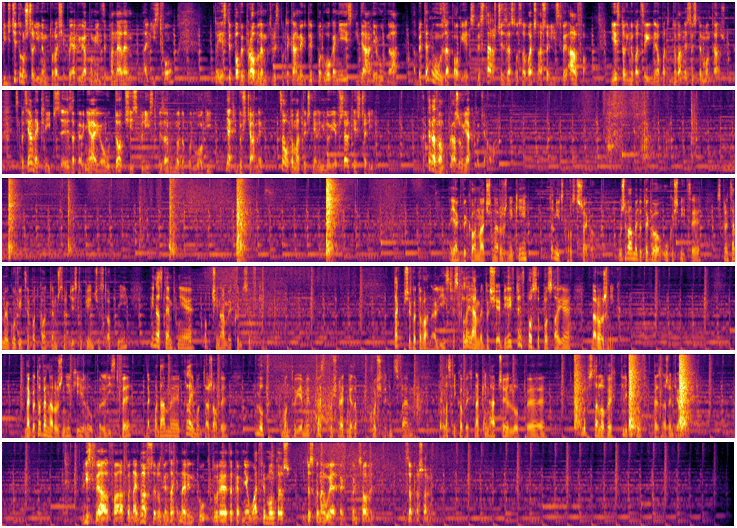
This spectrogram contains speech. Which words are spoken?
Widzicie tą szczelinę, która się pojawiła pomiędzy panelem a listwą? To jest typowy problem, który spotykamy, gdy podłoga nie jest idealnie równa. Aby temu zapobiec, wystarczy zastosować nasze listwy alfa. Jest to innowacyjny, opatentowany system montażu. Specjalne klipsy zapewniają docisk listwy zarówno do podłogi, jak i do ściany, co automatycznie eliminuje wszelkie szczeliny. A teraz Wam pokażę, jak to działa. Jak wykonać narożniki? To nic prostszego. Używamy do tego ukośnicy, skręcamy głowicę pod kątem 45 stopni i następnie obcinamy końcówki. Tak przygotowane listwy sklejamy do siebie i w ten sposób powstaje narożnik. Na gotowe narożniki lub listwy nakładamy klej montażowy lub montujemy bezpośrednio za pośrednictwem plastikowych napinaczy lub, e, lub stalowych klipsów beznarzędziowych. Listwy alfa to najnowsze rozwiązanie na rynku, które zapewnia łatwy montaż i doskonały efekt końcowy. Zapraszamy.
